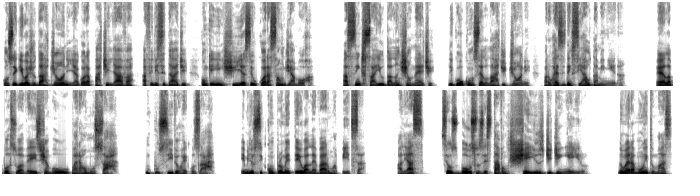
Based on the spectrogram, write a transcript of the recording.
Conseguiu ajudar Johnny e agora partilhava a felicidade com quem enchia seu coração de amor. Assim que saiu da lanchonete, ligou com o celular de Johnny para o residencial da menina. Ela, por sua vez, chamou-o para almoçar. Impossível recusar. Emílio se comprometeu a levar uma pizza. Aliás, seus bolsos estavam cheios de dinheiro. Não era muito, mas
